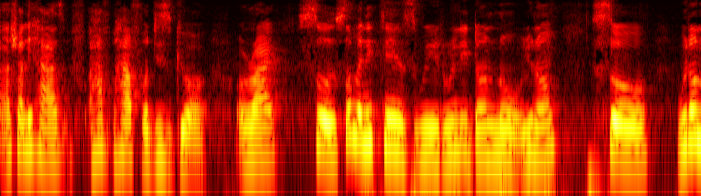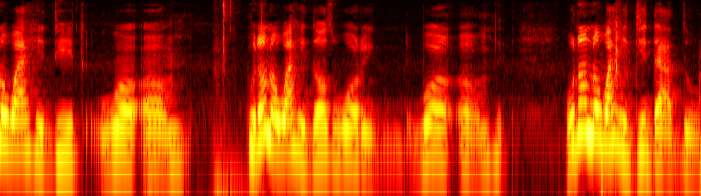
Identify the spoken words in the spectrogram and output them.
actually has have, have for this girl all right so so many things we really don't know you know? So we don't know why he did what um we don't know why he does he what um we don't know why he did that though.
